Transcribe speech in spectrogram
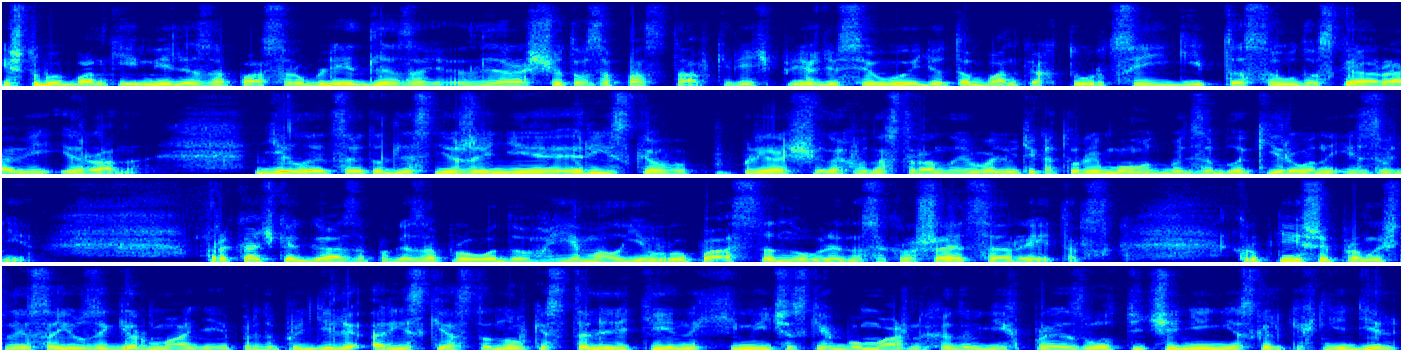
И чтобы банки имели запас рублей для, для расчетов за поставки. Речь прежде всего идет о банках Турции, Египта, Саудовской Аравии, Ирана. Делается это для снижения риска при расчетах в иностранной валюте, которые могут быть заблокированы извне. Прокачка газа по газопроводу Ямал-Европа остановлена, сокрушается Рейтерс. Крупнейшие промышленные союзы Германии предупредили о риске остановки сталелитейных, химических, бумажных и других производств в течение нескольких недель,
